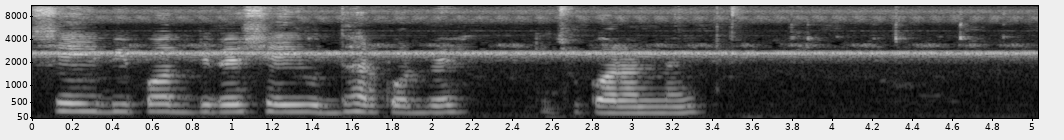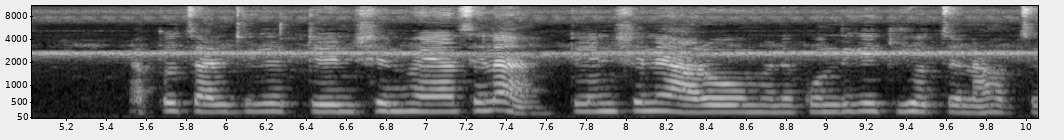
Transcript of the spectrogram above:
সেই বিপদ দিবে, সেই উদ্ধার করবে, কিছু করার নাই। এত চারিদিকে টেনশন হয়ে আছে না? টেনশনে আরও মানে কোন দিকে কি হচ্ছে না হচ্ছে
